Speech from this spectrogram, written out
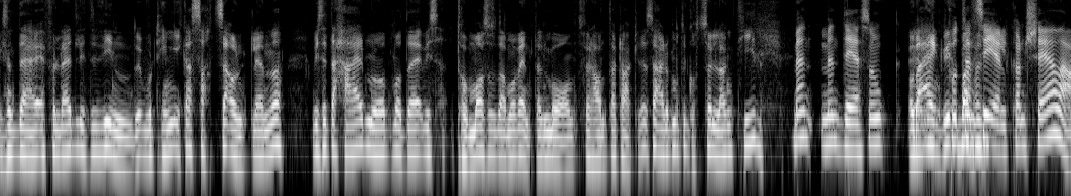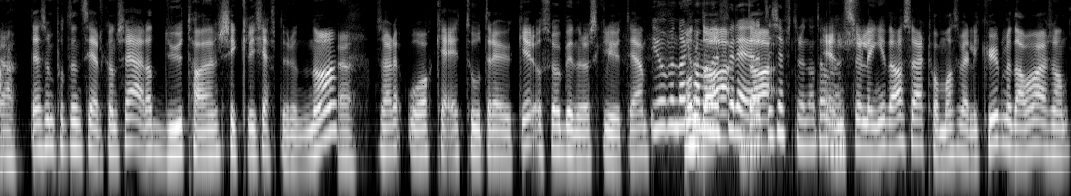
det er, Jeg føler det er et lite vindu hvor ting ikke har satt seg ordentlig ennå. Hvis dette her må, på en måte, hvis Thomas også da må vente en måned før han tar tak i det, så er det på en måte gått så lang tid. Men, men det som det egentlig- potensielt for- kan skje, da Ja. Det som potensielt kan skje, er at du tar en skikkelig kjefterunde nå. Ja. Så er det OK to-tre uker, og så begynner det å skli ut igjen. Jo, men da Og kan man da- referere da- til kjefterunda til Anders. Enn så lenge da så er Thomas veldig kul, men da må man være sånn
